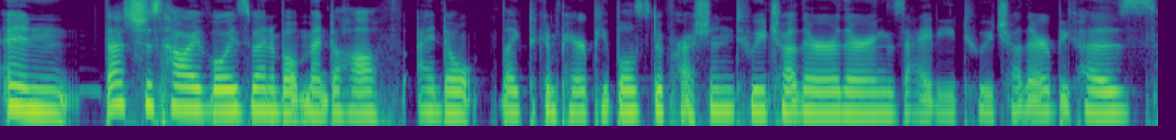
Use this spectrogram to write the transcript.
and that's just how I've always been about mental health. I don't like to compare people's depression to each other or their anxiety to each other because,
